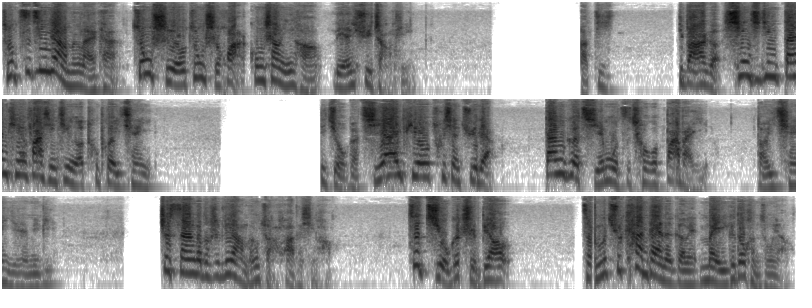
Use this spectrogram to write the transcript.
从资金量能来看，中石油、中石化、工商银行连续涨停。啊，第。第八个，新基金当天发行金额突破一千亿。第九个，企业 IPO 出现巨量，单个企业募资超过八百亿到一千亿人民币。这三个都是量能转化的信号。这九个指标怎么去看待呢？各位，每一个都很重要。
